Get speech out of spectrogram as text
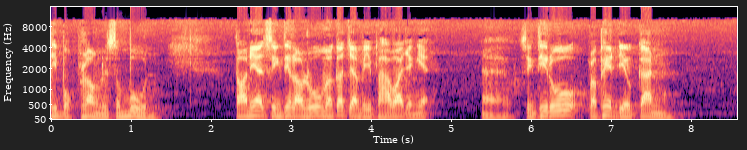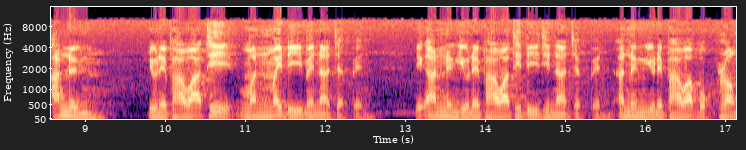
ที่บกพร่องหรือสมบูรณ์ ตอนนี้สิ่งที่เรารู้มันก็จะมีภาวะอย่างเงี้ยสิ่งที่รู้ประเภทเดียวกัน อันหนึ่ง อยู่ในภาวะที่มันไม่ดีไม่น่าจะเป็น อีกอันหนึ่งอยู่ในภาวะที่ดีที่น่าจะเป็น อันหนึ่งอยู่ในภาวะบกพร่อง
